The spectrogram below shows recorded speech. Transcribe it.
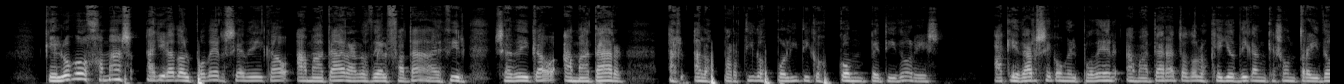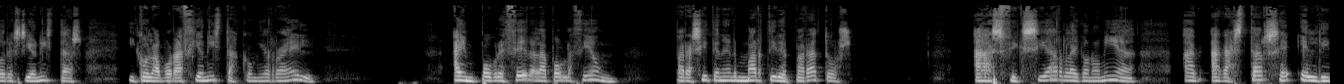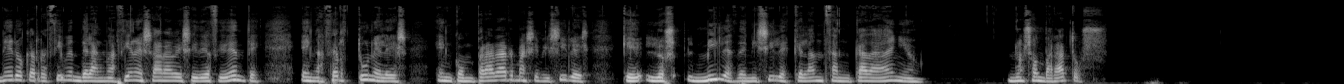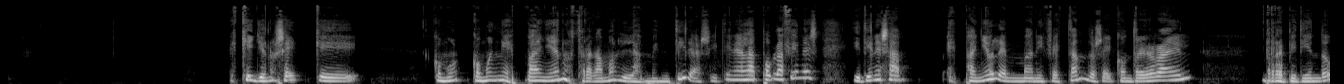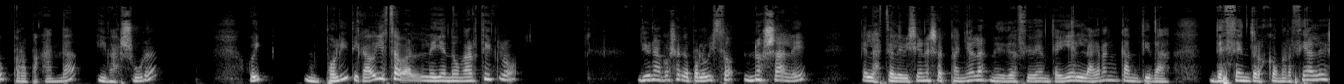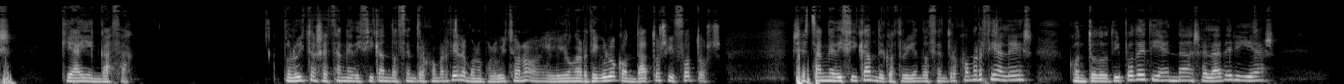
Que luego jamás ha llegado al poder, se ha dedicado a matar a los de Al-Fatah, es decir, se ha dedicado a matar a, a los partidos políticos competidores, a quedarse con el poder, a matar a todos los que ellos digan que son traidores sionistas y colaboracionistas con Israel, a empobrecer a la población, para así tener mártires baratos, a asfixiar la economía, a, gastarse el dinero que reciben de las naciones árabes y de Occidente en hacer túneles, en comprar armas y misiles, que los miles de misiles que lanzan cada año no son baratos. Es que yo no sé que cómo, en España nos tragamos las mentiras. Y tiene a las poblaciones y tienes a españoles manifestándose contra Israel, repitiendo propaganda y basura. Hoy, política. Hoy estaba leyendo un artículo de una cosa que por lo visto no sale en las televisiones españolas ni de Occidente, y es la gran cantidad de centros comerciales que hay en Gaza. Por lo visto se están edificando centros comerciales. Bueno, por lo visto no. He leído un artículo con datos y fotos se están edificando y construyendo centros comerciales con todo tipo de tiendas, heladerías.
